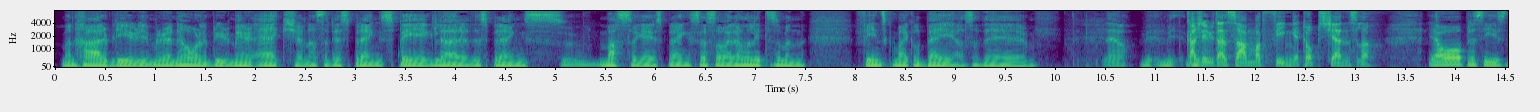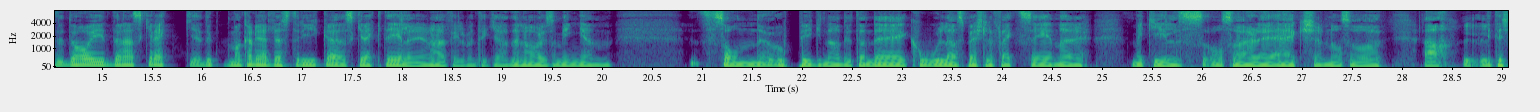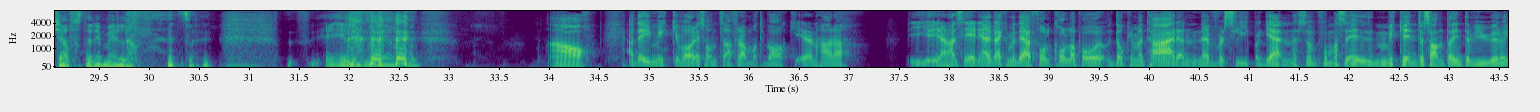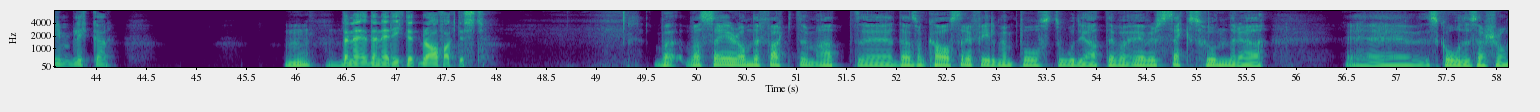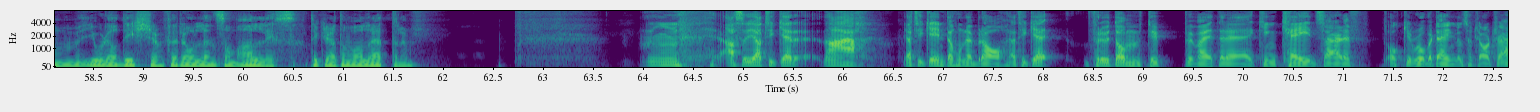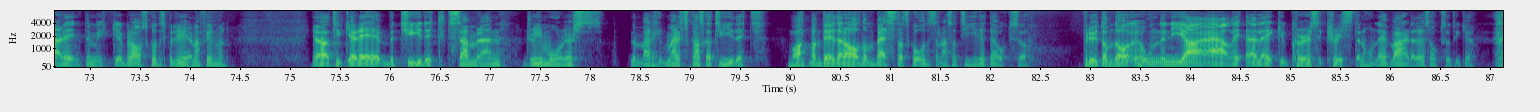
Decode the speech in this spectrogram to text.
Men här blir det ju, med René Harley blir det mer action, alltså det sprängs speglar, det sprängs, massor av grejer sprängs. Jag sa det, han är lite som en finsk Michael Bay, alltså det är ja. Kanske utan samma fingertoppskänsla. Ja, precis. Du, du har ju den här skräck... Du, man kan ju egentligen stryka skräckdelen i den här filmen tycker jag. Den har ju som ingen sån uppbyggnad utan det är coola special effects-scener med kills och så är det action och så ja, lite tjafs däremellan. så, enligt mig i alla fall. Ja, ja det är ju mycket varit sånt så här fram och tillbaka i den här i, i den här serien. Jag rekommenderar att folk kollar på dokumentären Never Sleep Again så får man se mycket intressanta intervjuer och inblickar. Mm. Den är, den är riktigt bra faktiskt. Va, vad säger du om det faktum att eh, den som castade filmen påstod ju att det var över 600 eh, skådisar som gjorde audition för rollen som Alice? Tycker du att de valde rätt eller? Mm, alltså jag tycker, nej, jag tycker inte hon är bra. Jag tycker, förutom typ, vad heter det, Kincaid så är det, och Robert Englund såklart, så är det inte mycket bra skådespelare i den här filmen. Jag tycker det är betydligt sämre än Dream Warriors. Det märks, ganska tydligt. Och att man dödar av de bästa skådespelarna så tidigt är också. Förutom då, hon den nya Ali, eller Kristen, hon är värdelös också tycker jag.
